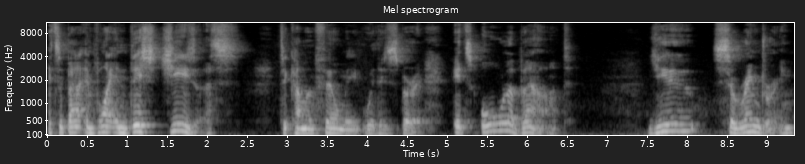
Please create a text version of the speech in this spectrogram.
It's about inviting this Jesus to come and fill me with his spirit. It's all about you surrendering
